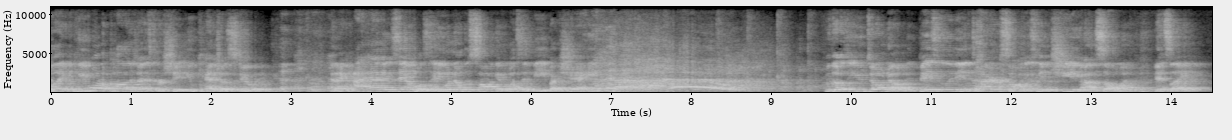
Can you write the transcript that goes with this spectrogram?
like, we won't apologize for shit you catch us doing. And I, I have examples. Anyone know the song It Wasn't Me by Shaggy? For those of you who don't know, basically the entire song is him cheating on someone. It's like,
